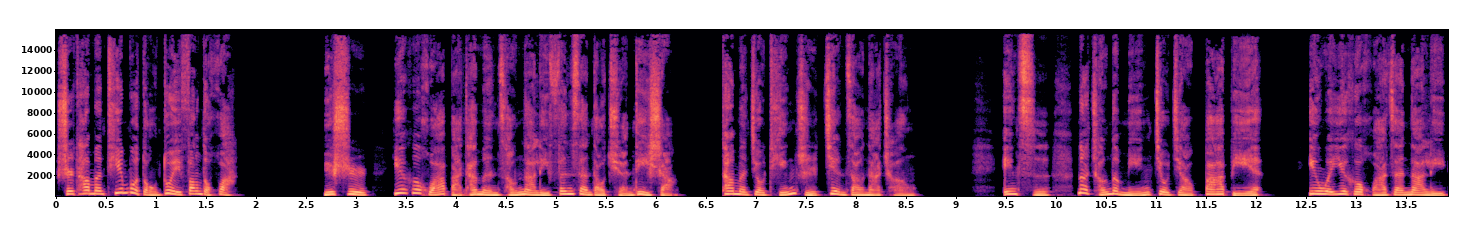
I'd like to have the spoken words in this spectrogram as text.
使他们听不懂对方的话。”于是耶和华把他们从那里分散到全地上，他们就停止建造那城。因此那城的名就叫巴别，因为耶和华在那里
